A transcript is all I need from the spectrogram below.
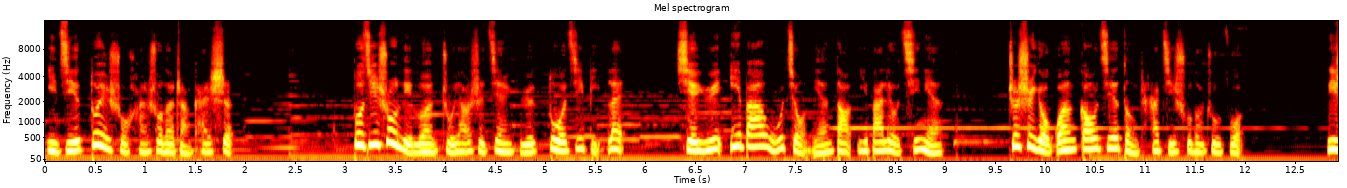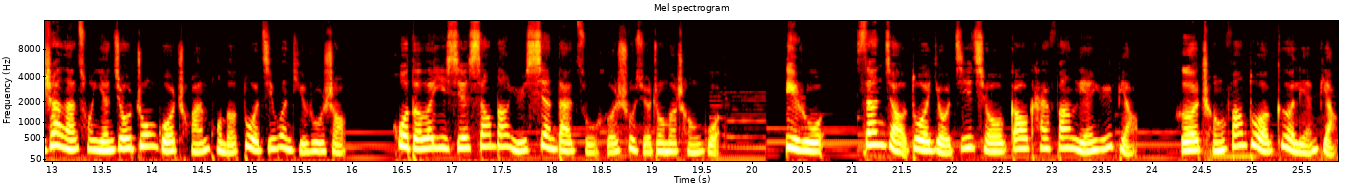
以及对数函数的展开式。舵基数理论主要是见于舵基比类，写于1859年到1867年，这是有关高阶等差级数的著作。李善兰从研究中国传统的舵基问题入手，获得了一些相当于现代组合数学中的成果，例如三角舵有机球高开方连余表和乘方舵各连表。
